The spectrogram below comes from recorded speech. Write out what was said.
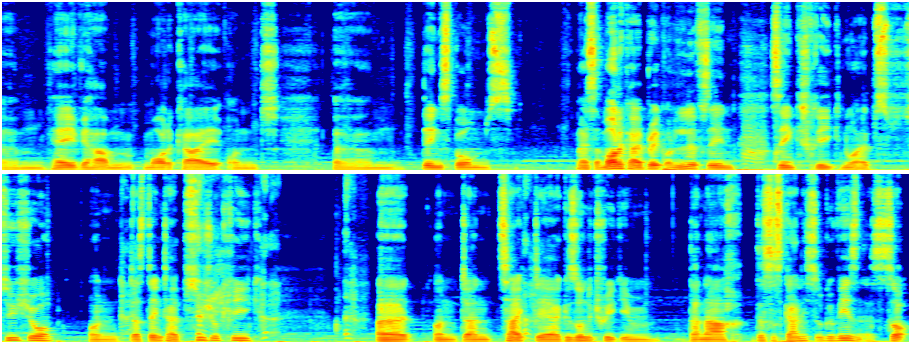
ähm, hey, wir haben Mordecai und ähm, Dingsbums, weißt du, Mordecai, Brick und Lilith sehen, sehen Krieg nur als Psycho und das denkt halt Psychokrieg äh, und dann zeigt der gesunde Krieg ihm danach, dass es gar nicht so gewesen ist. So,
